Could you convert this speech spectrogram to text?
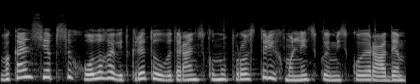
Вакансія психолога відкрита у ветеранському просторі Хмельницької міської ради.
